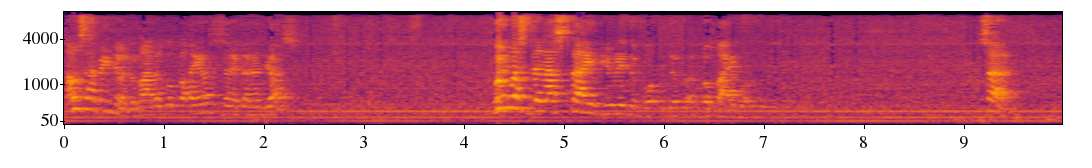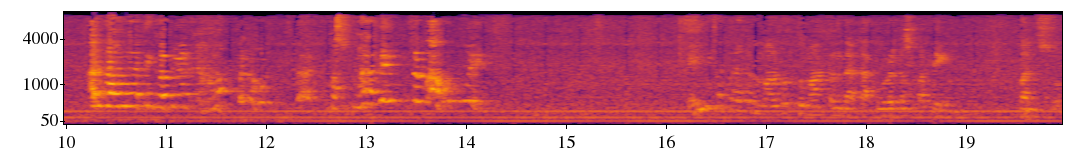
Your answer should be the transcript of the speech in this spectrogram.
Ano sabi niyo? Lumalago ba kayo sa salita ng Diyos? When was the last time you read the, book, the, the Bible? Saan? Ang dami nating gawin. Ah, panahon. Mas mahal yung trabaho mo eh. Eh, hindi ka pala lumalot tumatanda ka tulad ng pating banso.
